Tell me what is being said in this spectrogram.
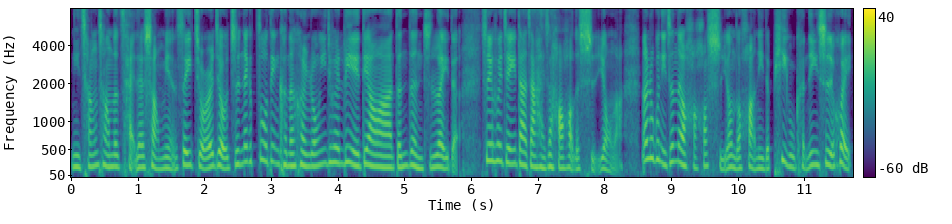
你常常的踩在上面，所以久而久之，那个坐垫可能很容易就会裂掉。啊，啊等等之类的，所以会建议大家还是好好的使用啦。那如果你真的有好好使用的话，你的屁股肯定是会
